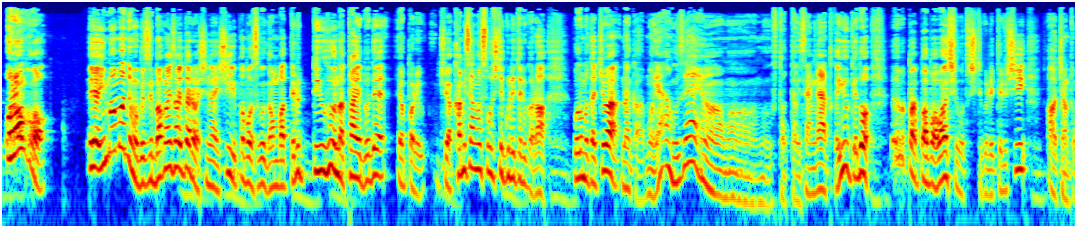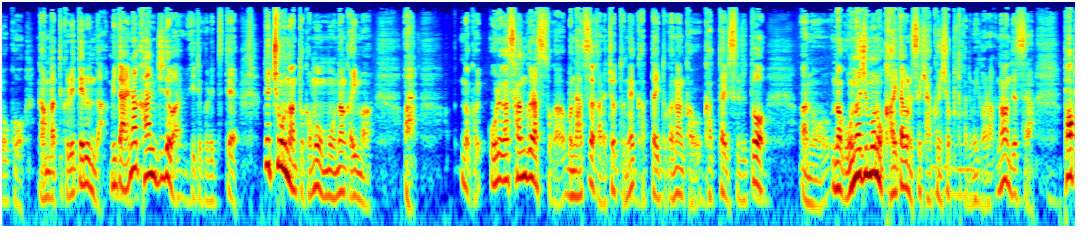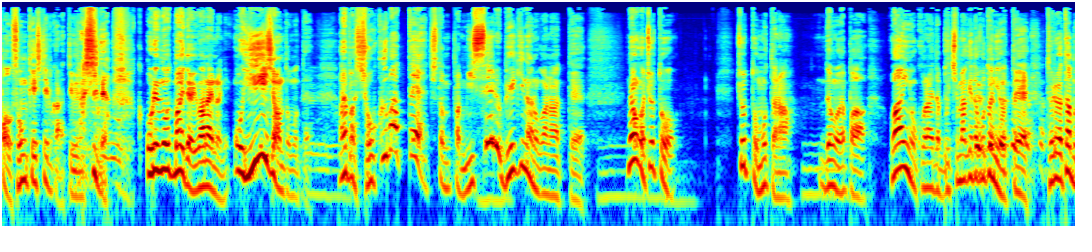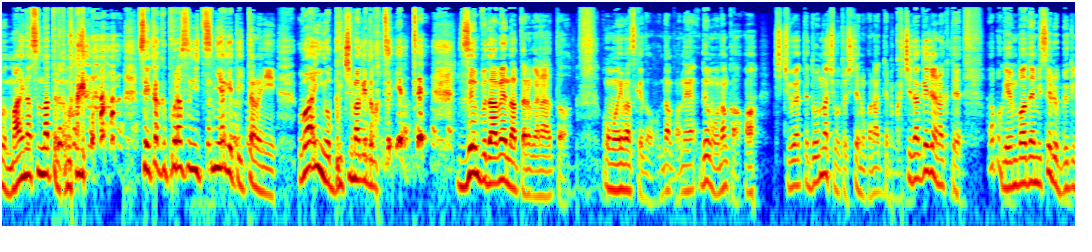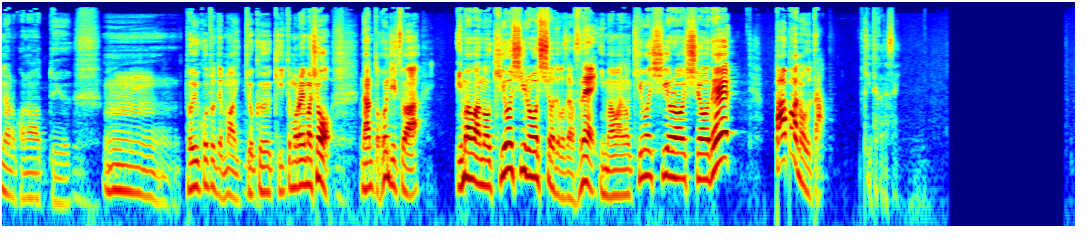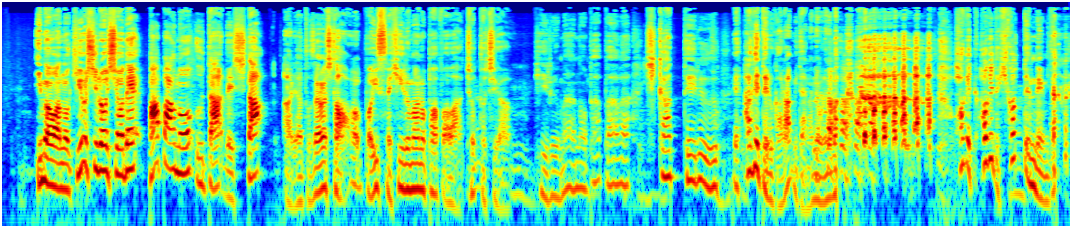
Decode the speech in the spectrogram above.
あ、なんか、いや、今までも別に馬鹿にされたりはしないし、パパすごい頑張ってるっていう風な態度で、やっぱり、うちは神さんがそうしてくれてるから、子供たちはなんか、もう、いや、うぜえよ、もう、太ったおじさんが、とか言うけど、やっぱパパは仕事してくれてるし、あちゃんとこう、頑張ってくれてるんだ、みたいな感じではいてくれてて、で、長男とかももうなんか今、あ、なんか、俺がサングラスとか、夏だからちょっとね、買ったりとかなんかを買ったりすると、あの、なんか同じものを買いたがるんですよ。100円ショップとかでもいいから。なんでって言ったら、パパを尊敬してるからって言うらしいんだよ。俺の前では言わないのに。お、いいじゃんと思って。あやっぱ職場って、ちょっとやっぱ見せるべきなのかなって。なんかちょっと、ちょっと思ったな。でもやっぱ、ワインをこの間ぶちまけたことによって、それが多分マイナスになってると思うけど、せっかくプラスに積み上げていったのに、ワインをぶちまけたことによって、全部ダメになったのかなと思いますけど、なんかね、でもなんか、あ、父親ってどんな仕事してんのかなって、口だけじゃなくて、やっぱ現場で見せるべきなのかなっていう。うん、ということで、まあ一曲聴いてもらいましょう。なんと本日は、今和の清志郎師匠でございますね。今和の清志郎師匠で、パパの歌。聴いてください。今はの清志郎師匠でパパの歌でした。ありがとうございました。やっぱいいっすね。昼間のパパはちょっと違う。昼間のパパは光ってる。え、ハゲてるから？みたいなね、俺は。ハゲて、ハゲて光ってんねみたいな。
